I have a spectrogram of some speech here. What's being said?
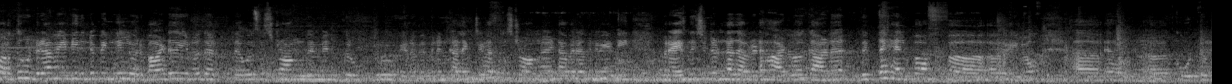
പുറത്ത് കൊണ്ടുവരാൻ വേണ്ടി ഇതിന്റെ പിന്നിൽ ഒരുപാട് you know was a strong women group group you know women in collective അത്ര സ്ട്രോങ് ആയിട്ട് അവർ അതിന് വേണ്ടി പ്രയത്നിച്ചിട്ടുണ്ട്. അത് അവരുടെ ഹാർഡ് വർക്ക് ആണ്. With the help of you know കൂട്ടും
